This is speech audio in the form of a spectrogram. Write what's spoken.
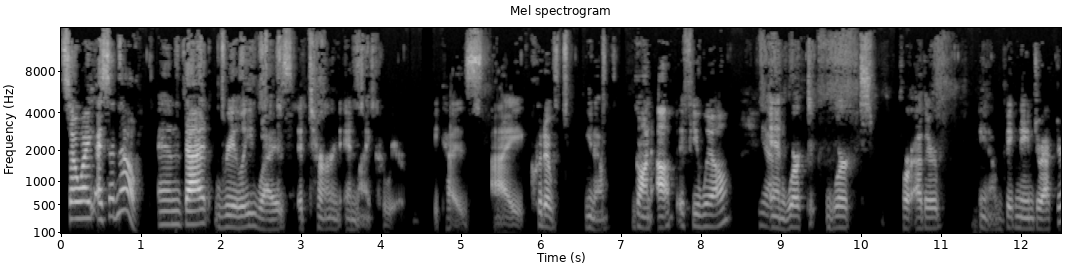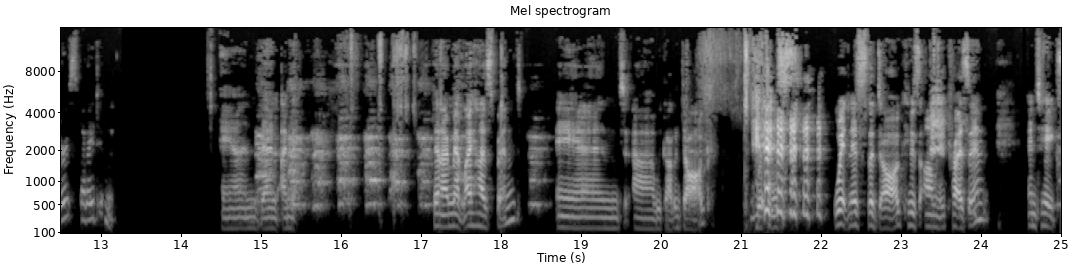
so I, I, said no. And that really was a turn in my career because I could have, you know, gone up, if you will, yeah. and worked worked for other, you know, big name directors, but I didn't. And then I met, then I met my husband, and uh, we got a dog. Witness, witness the dog who's omnipresent and takes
